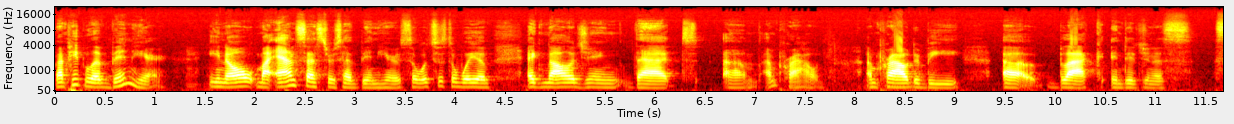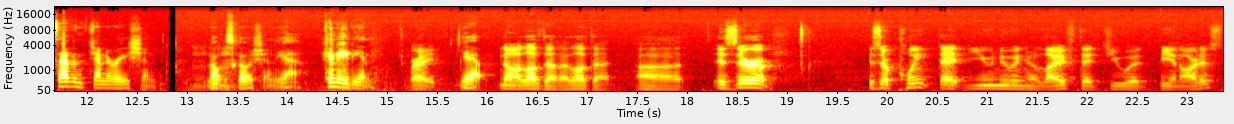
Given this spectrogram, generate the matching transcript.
my people have been here. You know, my ancestors have been here. So it's just a way of acknowledging that um, I'm proud. I'm proud to be uh, black, indigenous, seventh generation Nova Scotian. Yeah, Canadian. Right. Yeah. No, I love that. I love that. Uh, is there a is there a point that you knew in your life that you would be an artist?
